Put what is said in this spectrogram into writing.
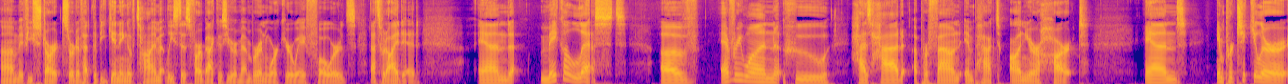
um, if you start sort of at the beginning of time, at least as far back as you remember, and work your way forwards. That's what I did, and make a list of everyone who has had a profound impact on your heart, and in particular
